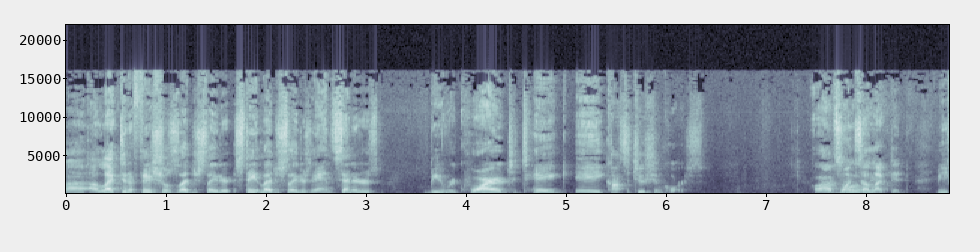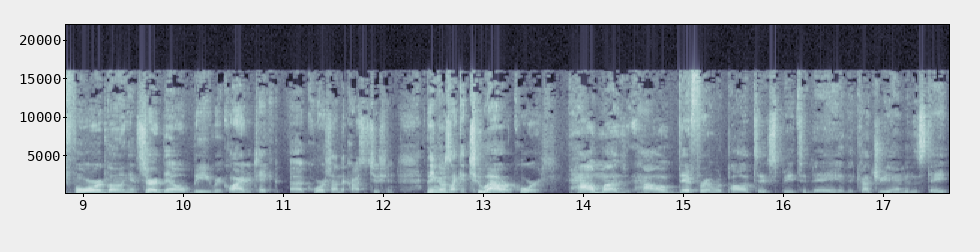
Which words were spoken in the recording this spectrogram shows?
uh, elected officials, legislator, state legislators, and senators be required to take a constitution course Oh, absolutely. once elected. Before going and serve, they'll be required to take a course on the Constitution. I think it was like a two-hour course. How much? How different would politics be today in the country and in the state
